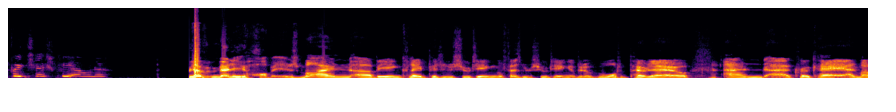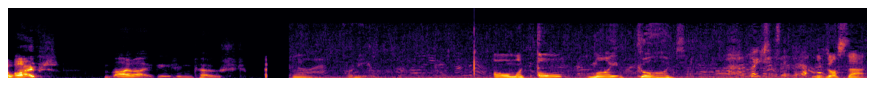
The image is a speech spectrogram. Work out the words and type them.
Princess Fiona. We have many hobbies. Mine uh, being clay pigeon shooting, pheasant shooting, a bit of water polo, and uh, croquet. And my wife's, I like eating toast. Oh my, oh my god. You've lost that.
